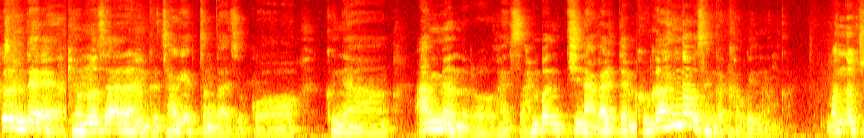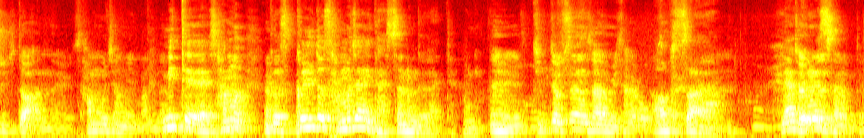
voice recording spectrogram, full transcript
그런데 변호사라는 그 자격증 가지고 그냥 안면으로 가서 한 번 지나갈 때만 그거 한다고 생각하고 있는 거. 만나주지도 않아요. 사무장이 만나. 밑에 사무 그 글도 사무장이 다 쓰는 것 같아 보니까. 네, 직접 쓰는 사람이 잘 없어요. 없어요. 내가 젊은 사람들.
